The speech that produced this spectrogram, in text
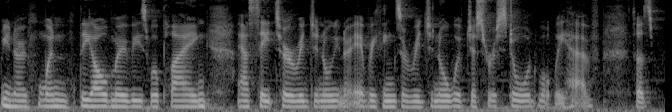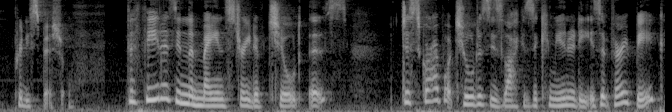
you know, when the old movies were playing, our seats are original, you know, everything's original. We've just restored what we have. So it's pretty special. The theatre's in the main street of Childers. Describe what Childers is like as a community. Is it very big?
